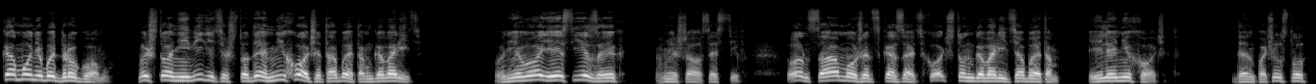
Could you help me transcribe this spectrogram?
кому-нибудь другому. Вы что, не видите, что Дэн не хочет об этом говорить?» «У него есть язык», — вмешался Стив. «Он сам может сказать, хочет он говорить об этом или не хочет». Дэн почувствовал,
